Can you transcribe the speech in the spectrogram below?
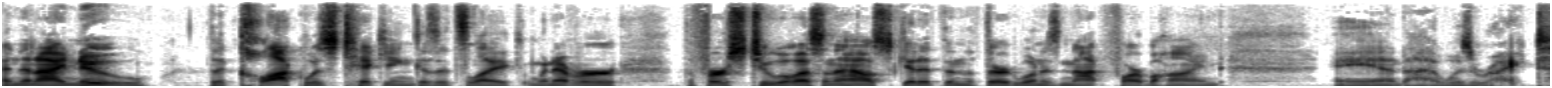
And then I knew the clock was ticking because it's like whenever the first two of us in the house get it, then the third one is not far behind. And I was right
